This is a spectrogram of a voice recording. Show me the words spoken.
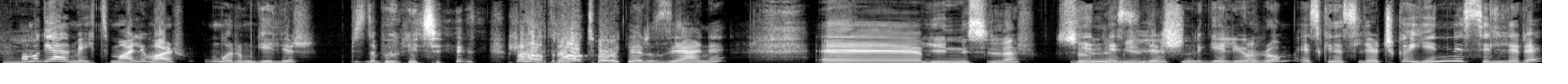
Hmm. Ama gelme ihtimali var. Umarım gelir. Biz de böylece rahat rahat oynarız yani. Ee, Yeni nesiller? Söyledim yeni mi nesilleri nesilleri? şimdi geliyorum. Eski nesilleri çıkıyor. Yeni nesillere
